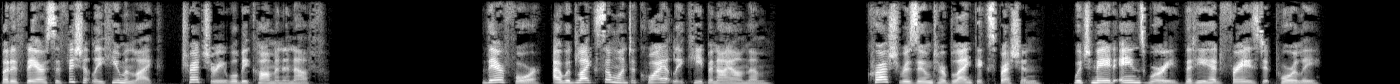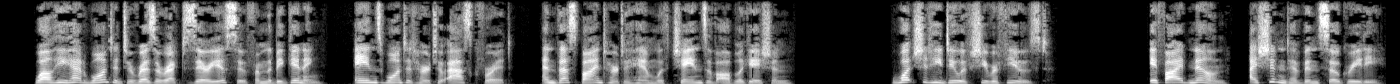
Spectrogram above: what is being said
but if they are sufficiently human-like, treachery will be common enough. Therefore, I would like someone to quietly keep an eye on them. Crusch resumed her blank expression, which made Ainz worry that he had phrased it poorly. While he had wanted to resurrect Zaryusu from the beginning, Ainz wanted her to ask for it, and thus bind her to him with chains of obligation. What should he do if she refused? If I'd known, I shouldn't have been so greedy.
